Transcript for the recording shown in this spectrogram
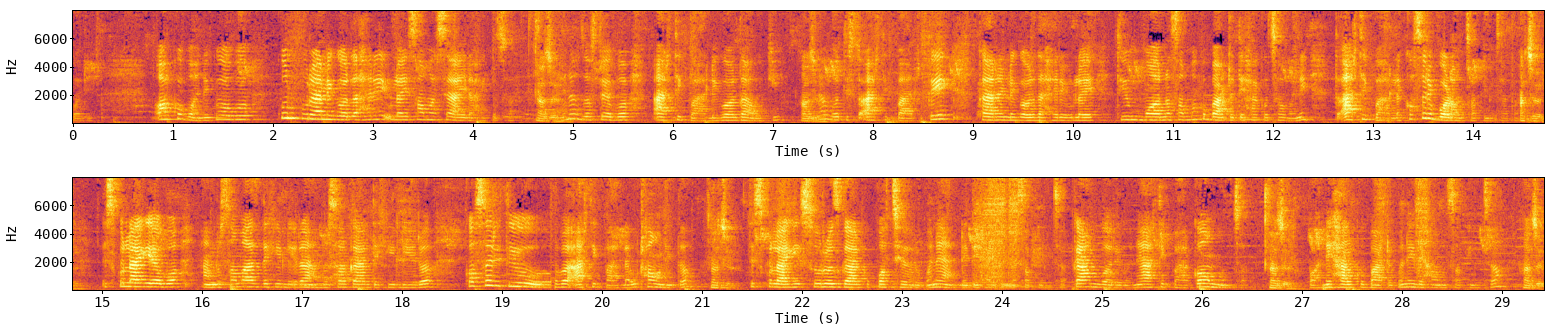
पर्यो। अर्को भनेको अब कुन कुराले गर्दाखेरि उसलाई समस्या आइरहेको छ। होइन जस्तै अब आर्थिक भारले गर्दा हो कि। होइन अब त्यस्तो आर्थिक भारकै कारणले गर्दाखेरि उसलाई त्यो मर्नसम्मको बाटो देखाएको छ भने त्यो आर्थिक भारलाई कसरी बढाउन सकिन्छ त? यसको लागि अब हाम्रो समाजदेखि लिएर हाम्रो सरकारदेखि लिएर कसरी त्यो अब आर्थिक भारलाई उठाउने त? त्यसको लागि स्वरोजगारको पक्षहरू पनि हामीले देखाइदिन सकिन्छ। काम गऱ्यो भने आर्थिक भार कम हुन्छ। हजुर। भन्ने खालको बाटो पनि देखाउन सकिन्छ। हजुर।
